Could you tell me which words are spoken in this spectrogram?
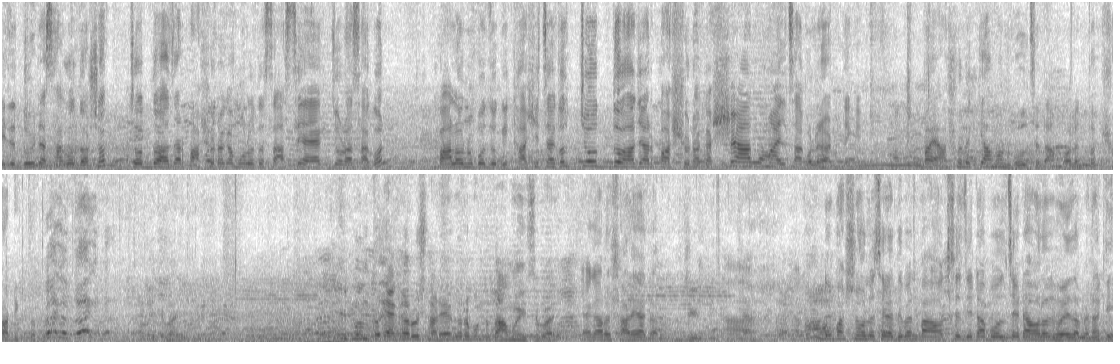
এই যে দুইটা ছাগল দর্শক চোদ্দ হাজার পাঁচশো টাকা মূলত চাচ্ছে এক জোড়া ছাগল। পালন উপযোগী খাসি ছাগল চোদ্দ হাজার পাঁচশো টাকা সাত মাইল ছাগলের হাট থেকে। ভাই আসলে কেমন বলছে দাম বলেন তো? সঠিক তো ভাই এই পর্যন্ত এগারো সাড়ে এগারো পর্যন্ত দাম হয়েছে ভাই। এগারো সাড়ে এগারো? জি আর এখন দু পাঁচশো হলে ছেড়ে দেবেন বা হচ্ছে যেটা বলছে এটা হলে হয়ে যাবে নাকি?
